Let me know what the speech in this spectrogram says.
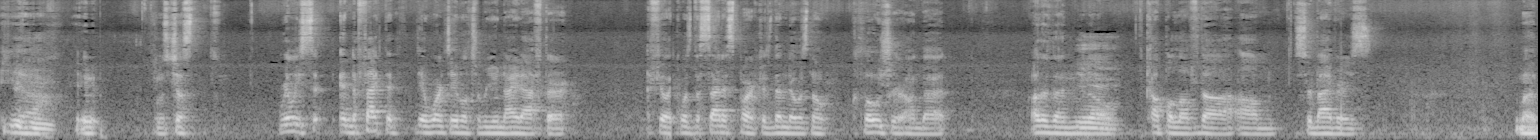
Yeah, mm-hmm. it, it was just really, and the fact that they weren't able to reunite after, I feel like was the saddest part because then there was no closure on that, other than you yeah. know a couple of the um, survivors. But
